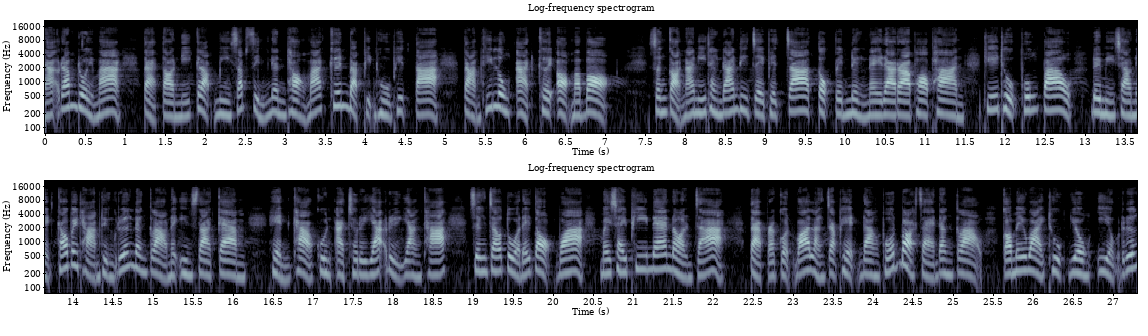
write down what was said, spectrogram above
นะร่ำรวยมาก แต่ตอนนี้กลับมีทรัพย์สินเงินทองมากขึ้นแบบผิดหูผิดตา ตามที่ลุงอาจเคยออกมาบอก ซึ่งก่อนหน้านี้ทางด้านดีเจเพชรจ้าตกเป็นหนึ่งในดาราพอพาน ที่ถูกพุ่งเป้า โดยมีชาวเน็ตเข้าไปถามถึงเรื่องดังกล่าวในอินสตาแกรมเห็นข่าวคุณอัจฉริยะหรือยังคะ ซึ่งเจ้าตัวได้ตอบว่าไม่ใช่พี่แน่นอนจ้าแต่ปรากฏว่าหลังจากเพจดังโพสต์บาะแสดังกล่าว ก็ไม่วายถูกโยงเอี่ยวเรื่อง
